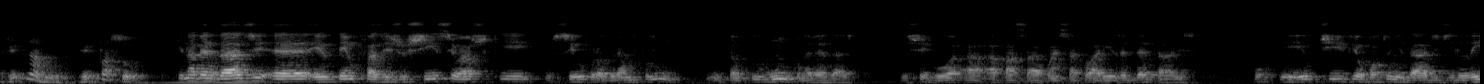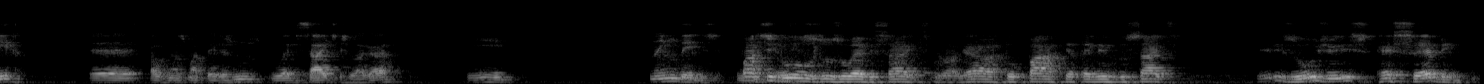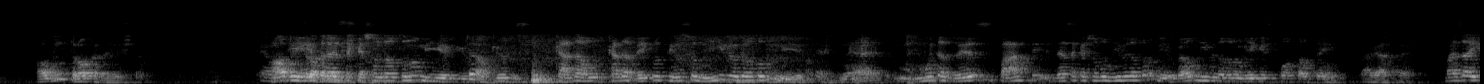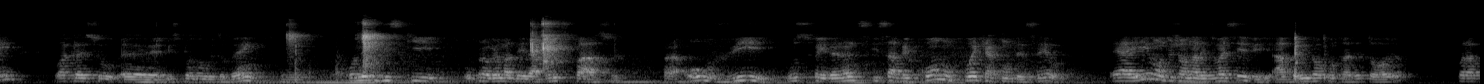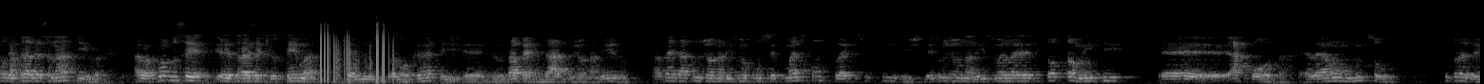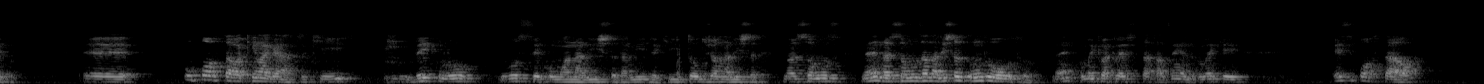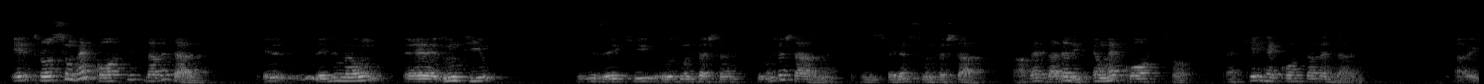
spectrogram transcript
A gente narrou, a gente passou que na verdade é, eu tenho que fazer justiça. Eu acho que o seu programa foi um, então foi o único, na verdade, que chegou a, a passar com essa clareza de detalhes, porque eu tive a oportunidade de ler é, algumas matérias nos websites de Lagarto e nenhum deles. Parte dos, dos websites de Lagarto, ou parte até mesmo dos sites eles hoje eles recebem algo em troca da gestão. É onde entra essa questão da autonomia, que, então, que eu disse, cada, um, cada veículo tem o seu nível de autonomia. É. Né? Muitas vezes parte dessa questão do nível de autonomia. Qual é o nível de autonomia que esse portal tem, Lagarta? Mas aí, o Aclésio é, explanou muito bem, quando ele disse que o programa dele abriu espaço para ouvir os feirantes e saber como foi que aconteceu, é aí onde o jornalismo vai servir, abrindo ao contraditório para poder trazer essa narrativa. Agora, quando você eh, traz aqui o tema que é muito provocante, eh, da verdade do jornalismo, a verdade no jornalismo é o conceito mais complexo que existe. Dentro do jornalismo, ela é totalmente eh, aquosa, ela é uma muito solta. Porque, por exemplo, eh, o portal aqui em Lagarto que veiculou e você como analista da mídia, que todo jornalista, nós somos, né, nós somos analistas um do outro, né? Como é que o Atlético está fazendo, como é que esse portal ele trouxe um recorte da verdade. Ele, ele não é, mentiu em dizer que os manifestantes se manifestaram, né? os feirantes se manifestaram. Tá a verdade ali. É um recorte só. É aquele recorte da verdade.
